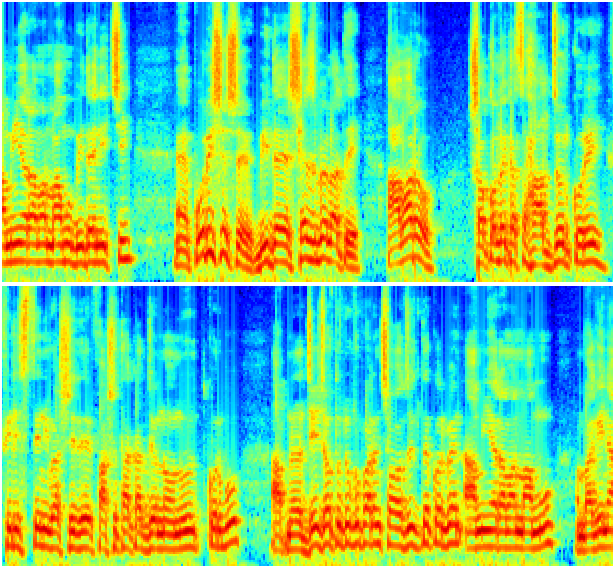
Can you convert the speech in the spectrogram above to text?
আমি আর আমার মামু বিদায় নিচ্ছি। হ্যাঁ, পরিশেষে বিদায়ের শেষ বেলাতে আবারও সকলের কাছে হাত জোর করে ফিলিস্তিনিবাসীদের পাশে থাকার জন্য অনুরোধ করব। আপনারা যে যতটুকু পারেন সহযোগিতা করবেন। আমি আর আমার মামু বাগিনা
